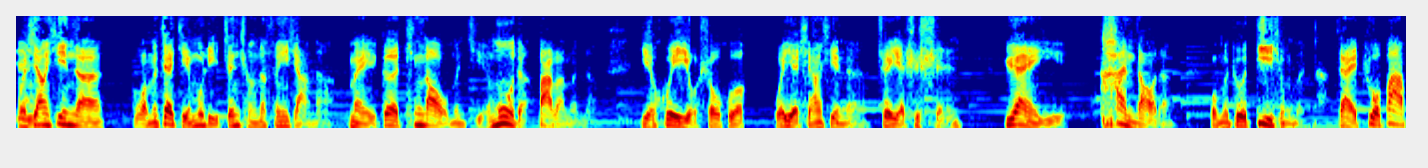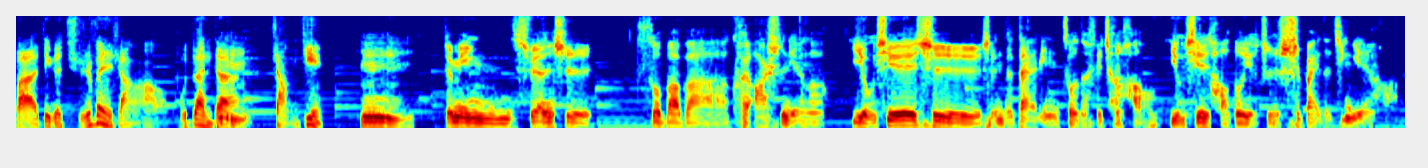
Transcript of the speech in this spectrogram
我相信呢，我们在节目里真诚的分享呢，每个听到我们节目的爸爸们呢，也会有收获。我也相信呢，这也是神。愿意看到的，我们做弟兄们呢，在做爸爸这个职分上啊，不断的长进。嗯，德敏虽然是做爸爸快二十年了，有些是神的带领做得非常好，有些好多也是失败的经验哈。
